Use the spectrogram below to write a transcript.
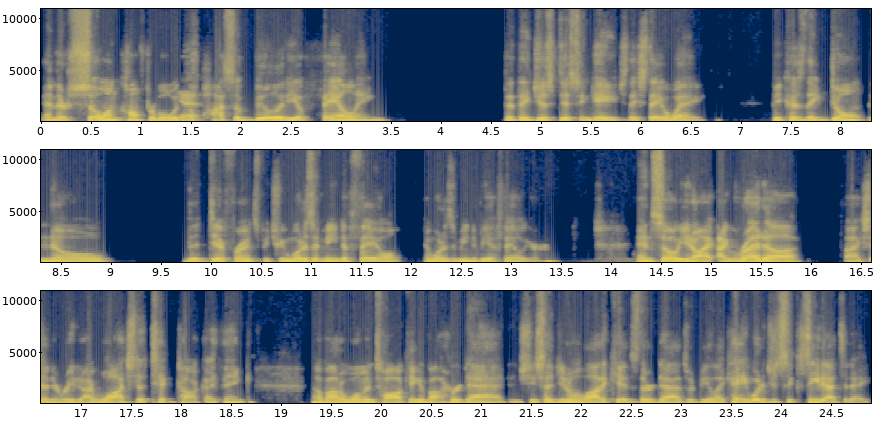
And they're so uncomfortable with yeah. the possibility of failing that they just disengage, they stay away because they don't know the difference between what does it mean to fail and what does it mean to be a failure. And so, you know, I, I read a, actually, I didn't read it. I watched a TikTok, I think, about a woman talking about her dad. And she said, you know, a lot of kids, their dads would be like, hey, what did you succeed at today?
